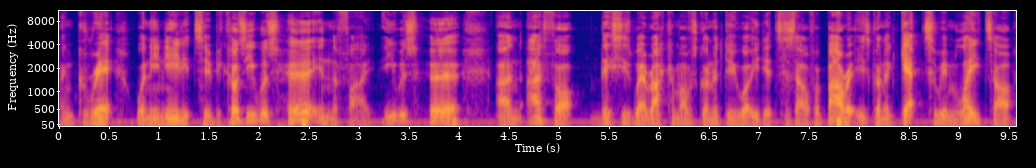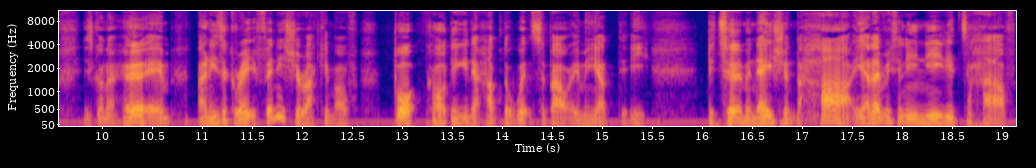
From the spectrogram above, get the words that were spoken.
and grit when he needed to because he was hurt in the fight he was hurt and I thought this is where Rakhimov's going to do what he did to Zelfa Barrett. He's going to get to him later. He's going to hurt him, and he's a great finisher, Rakhimov. But Cordina had the wits about him. He had the determination, the heart. He had everything he needed to have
